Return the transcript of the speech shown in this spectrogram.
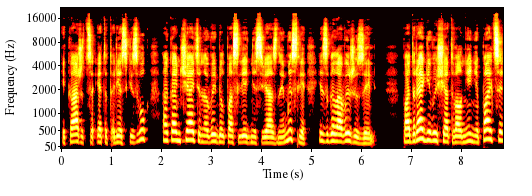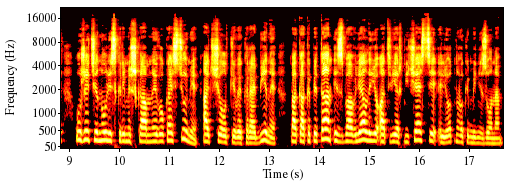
И кажется, этот резкий звук окончательно выбил последние связанные мысли из головы Жизель. Подрагивающие от волнения пальцы уже тянулись к ремешкам на его костюме, отщелкивая карабины, пока капитан избавлял ее от верхней части летного комбинезона.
